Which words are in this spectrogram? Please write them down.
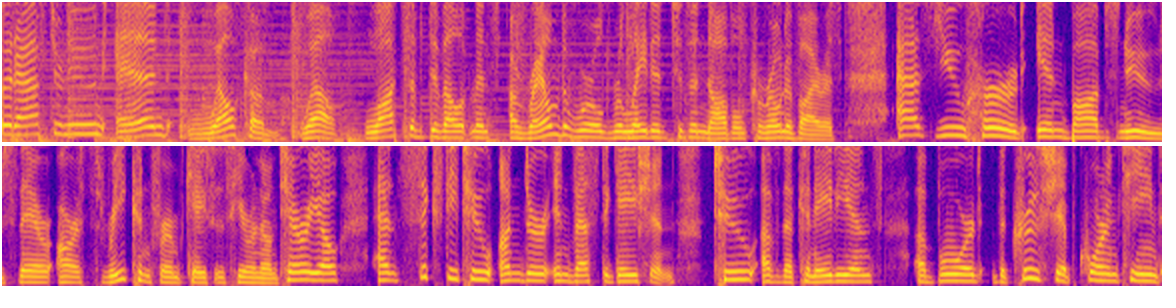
Good afternoon and welcome. Well, lots of developments around the world related to the novel coronavirus. As you heard in Bob's news, there are three confirmed cases here in Ontario and 62 under investigation. Two of the Canadians aboard the cruise ship quarantined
